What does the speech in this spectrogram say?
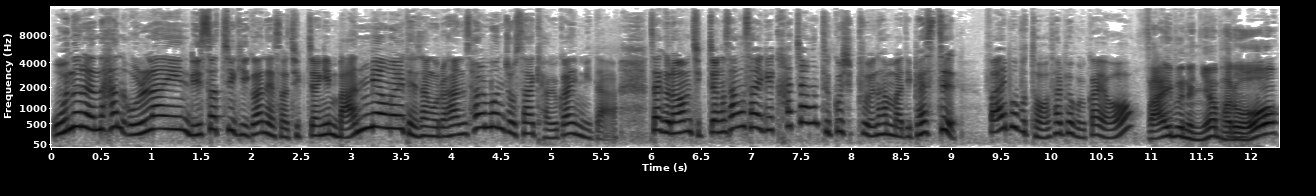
오늘은 한 온라인 리서치 기관에서 직장인 만 명을 대상으로 한 설문조사 결과입니다. 자, 그럼 직장 상사에게 가장 듣고 싶은 한마디 베스트 5부터 살펴볼까요? 5는요, 바로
